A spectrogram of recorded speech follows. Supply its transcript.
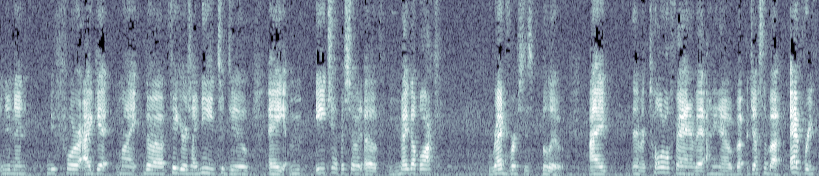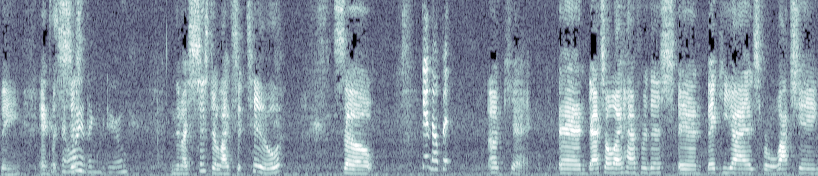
and then before I get my the figures I need to do a each episode of Mega Block Red versus Blue. I am a total fan of it. I know, but just about everything. And my the sister, only thing we do. and then my sister likes it too. So Can't help it. okay, and that's all I have for this. And thank you guys for watching.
